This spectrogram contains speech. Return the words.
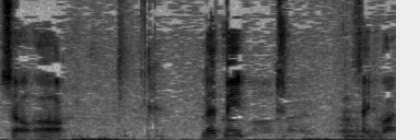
So uh, let me say what?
